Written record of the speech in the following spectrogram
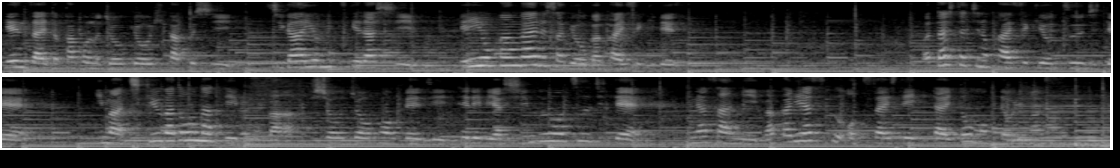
現在と過去の状況を比較し違いを見つけ出し原因を考える作業が解析です私たちの解析を通じて今地球がどうなっているのか気象庁ホームページテレビや新聞を通じて皆さんに分かりやすくお伝えしていきたいと思っております。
